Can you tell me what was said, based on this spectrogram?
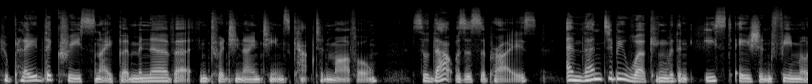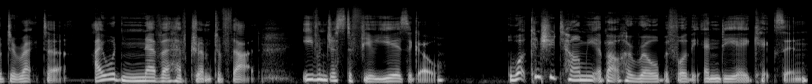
who played the Kree sniper Minerva in 2019's Captain Marvel. So that was a surprise. And then to be working with an East Asian female director, I would never have dreamt of that, even just a few years ago. What can she tell me about her role before the NDA kicks in?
